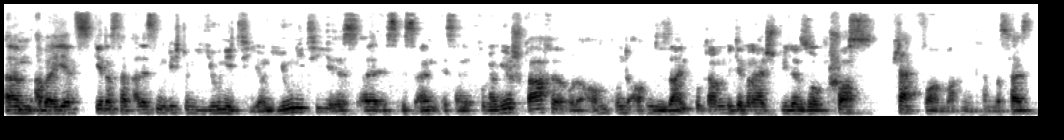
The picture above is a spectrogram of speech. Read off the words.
Ähm, aber jetzt geht das halt alles in Richtung Unity. Und Unity ist, äh, ist, ist, ein, ist eine Programmiersprache oder auch, und auch ein Designprogramm, mit dem man halt Spiele so cross-Plattform machen kann. Das heißt,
